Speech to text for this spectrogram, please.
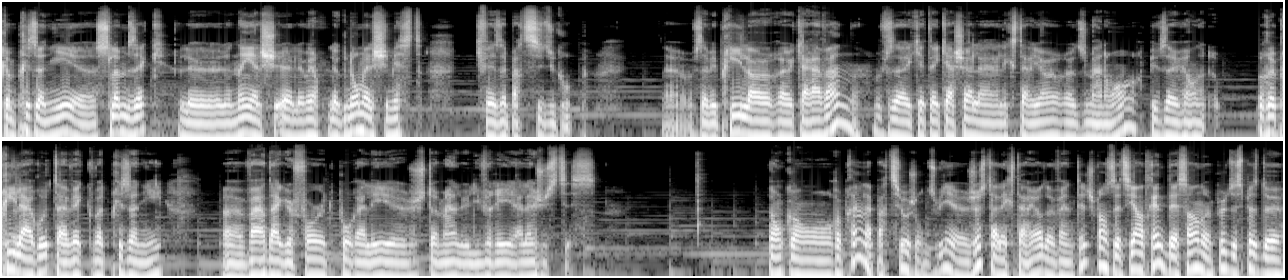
comme prisonnier euh, Slumzek, euh, le, gnome alchimiste qui faisait partie du groupe. Euh, vous avez pris leur caravane qui était cachée à l'extérieur du manoir, puis vous avez repris la route avec votre prisonnier vers Daggerford pour aller justement le livrer à la justice. Donc on reprend la partie aujourd'hui juste à l'extérieur de Vantage. Je pense que vous étiez en train de descendre un peu d'espèce de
